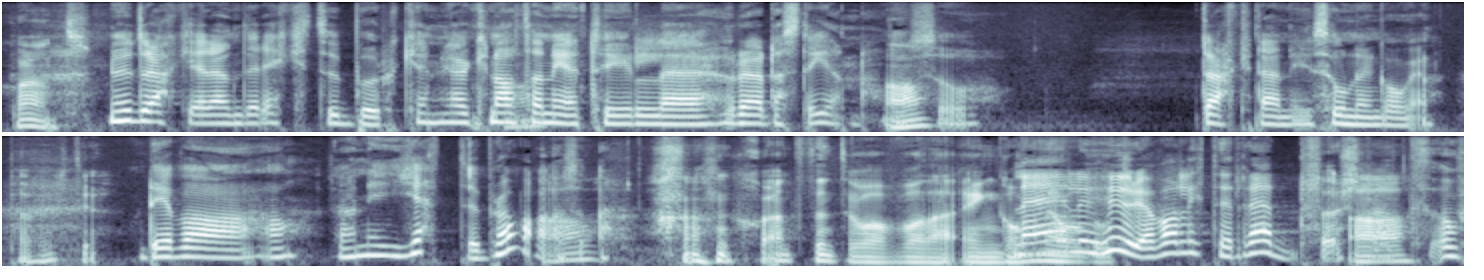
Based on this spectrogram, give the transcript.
Skönt. Nu drack jag den direkt ur burken. Jag knatade ner till eh, Röda Sten och Ja. så drack den i solnedgången. Perfekt ju. Det var, ja, den är jättebra alltså. Skönt att det inte var bara en gång Nej, eller hur? Jag var lite rädd först. Ja. Att, oh,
